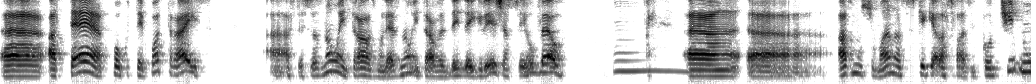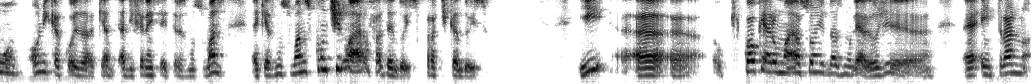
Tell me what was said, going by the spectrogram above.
Uh, até pouco tempo atrás, as pessoas não entravam, as mulheres não entravam dentro da igreja sem o véu. Hum. Uh, uh, as muçulmanas, o que, que elas fazem? Continuam. A única coisa que a, a diferença entre as muçulmanas é que as muçulmanas continuaram fazendo isso, praticando isso. E qual que era o maior sonho das mulheres? Hoje é entrar, no,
